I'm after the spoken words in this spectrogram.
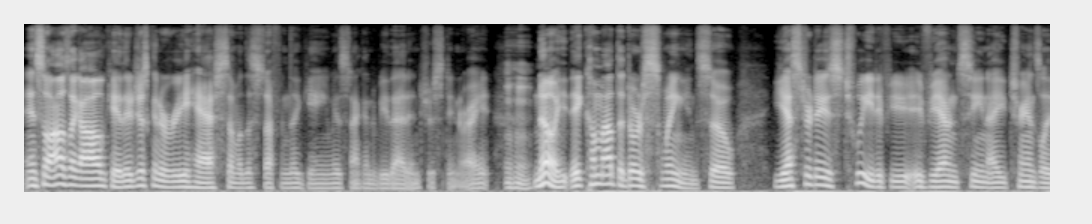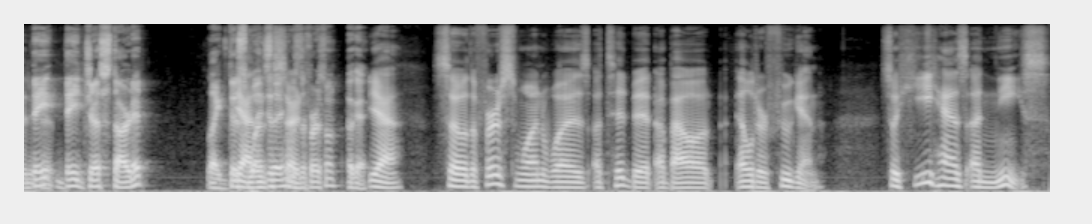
And so I was like, oh, okay, they're just going to rehash some of the stuff in the game. It's not going to be that interesting, right? Mm-hmm. No, they come out the door swinging. So yesterday's tweet, if you if you haven't seen, I translated they it. they just started like this Yeah, wednesday was the first one okay Yeah. So the first one was a tidbit about Elder Fugen. So he has a niece.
